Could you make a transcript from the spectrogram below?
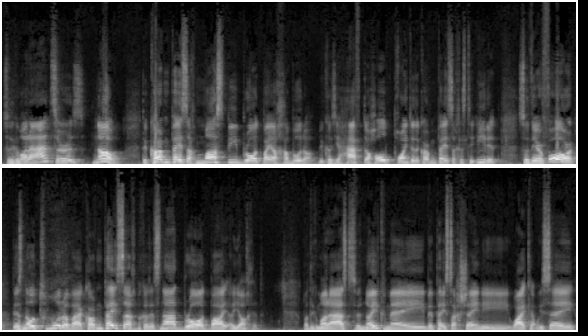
So the Gemara answers, no. The carbon Pesach must be brought by a Chabura because you have the whole point of the carbon Pesach is to eat it. So therefore, there's no Tmura by a carbon Pesach because it's not brought by a Yachid. But the Gemara asks, sheni. Why can't we say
